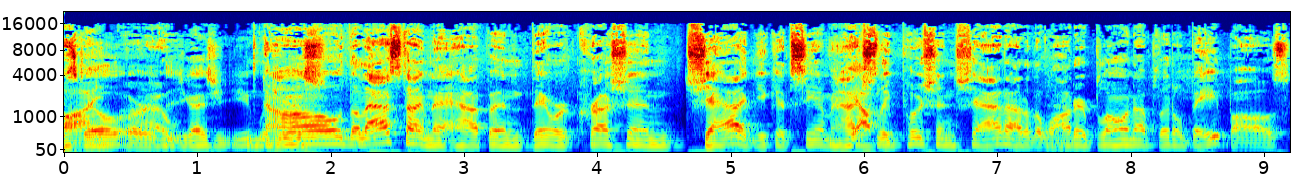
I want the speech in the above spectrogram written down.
Oh, still, I- or I- you guys? You, would No, the last time that happened, they were crushing shad. You could see them actually pushing shad out of the water, blowing up little bait balls,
